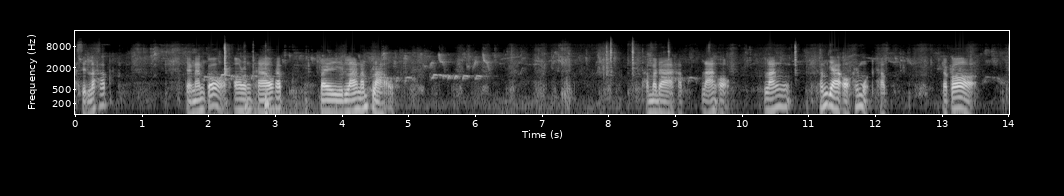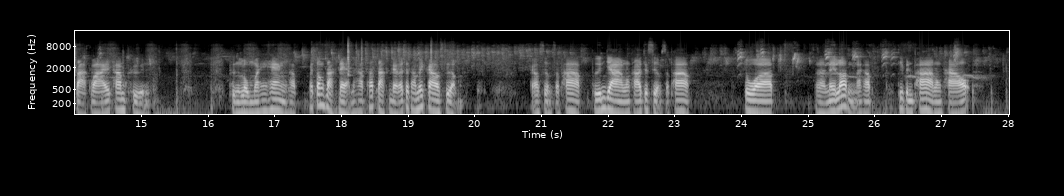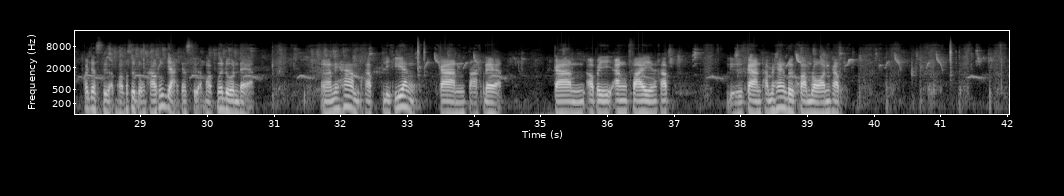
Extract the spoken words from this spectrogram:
เสร็จแล้วครับ จากนั้นก็เอารองเท้าครับ ไปล้างน้ำเปล่า ธรรมดาครับล้างออก ล้างน้ำยาออกให้หมดครับ แล้วก็ตากไว้ข้ามคืนผึ่งลมไว้ให้แห้งครับ ไม่ต้องตากแดดนะครับ ถ้าตากแดดแล้วจะทำให้กาวเสื่อม กาวเสื่อมสภาพ พื้นยางรองเท้าจะเสื่อมสภาพ ตัวไนล่อนนะครับ ที่เป็นผ้ารองเท้า ก็จะเสื่อมครับวัสดุรองเท้าทุกอย่างจะเสื่อมครับเมื่อโดนแดดดังนั้นให้ห้ามครับหลีกเลี่ยงการตากแดด การเอาไปอังไฟนะครับ หรือการทำให้แห้งโดยความร้อนครับ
